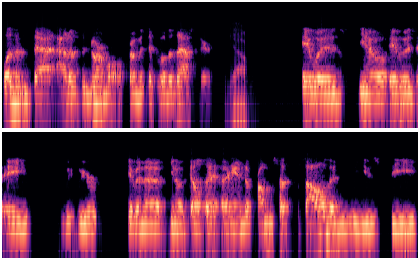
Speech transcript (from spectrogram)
wasn't that out of the normal from a typical disaster. Yeah, it was you know it was a we, we were given a you know dealt a, a hand of problem sets to solve, and we used the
